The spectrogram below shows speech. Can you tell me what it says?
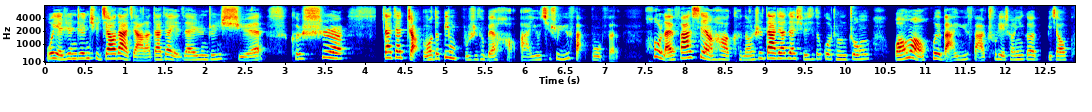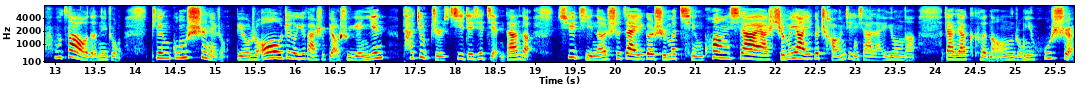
我也认真去教大家了，大家也在认真学，可是大家掌握的并不是特别好啊，尤其是语法部分。后来发现哈，可能是大家在学习的过程中，往往会把语法处理成一个比较枯燥的那种偏公式那种。比如说，哦，这个语法是表示原因，它就只记这些简单的，具体呢是在一个什么情况下呀，什么样一个场景下来用呢？大家可能容易忽视。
